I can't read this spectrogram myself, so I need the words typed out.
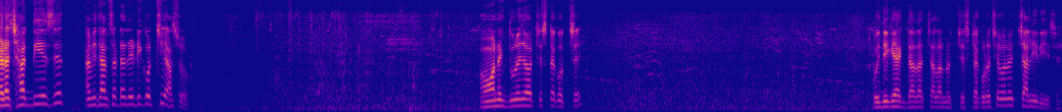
এটা ছাড় দিয়েছে। আমি থ্যামস আপটা রেডি করছি আসো। মামা অনেক দূরে যাওয়ার চেষ্টা করছে। ওইদিকে এক দাদা চালানোর চেষ্টা করেছে মানে চালিয়ে দিয়েছে।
